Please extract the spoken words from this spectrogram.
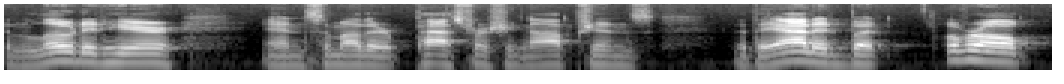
and loaded here, and some other pass rushing options that they added. But overall,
